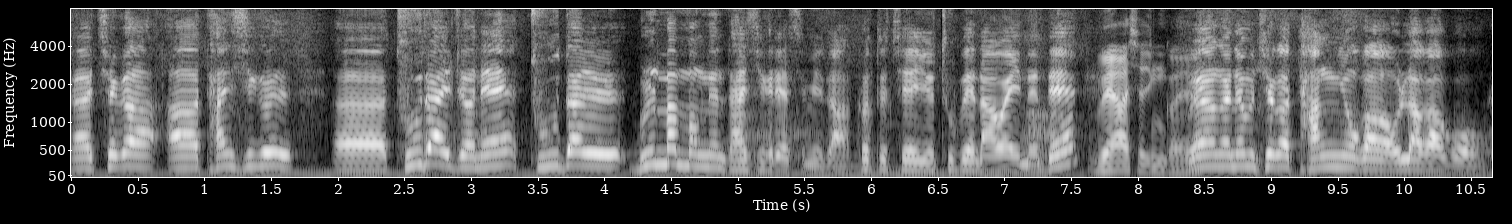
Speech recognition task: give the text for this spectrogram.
아, 제가 아, 단식을 어, 두달 전에 두 달 물만 먹는 단식을 했습니다. 그것도 제 유튜브에 나와 있는데 왜 하신 거예요? 왜안 가냐면 제가 당뇨가 올라가고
